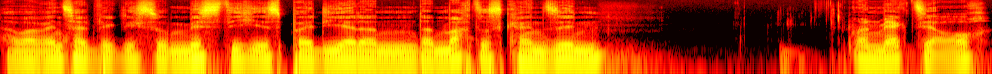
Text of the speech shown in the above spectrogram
Aber wenn es halt wirklich so mistig ist bei dir, dann, dann macht das keinen Sinn. Man merkt es ja auch.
